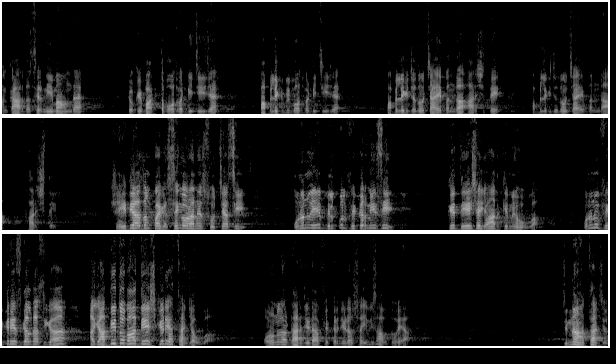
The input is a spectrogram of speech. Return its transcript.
ਹੰਕਾਰ ਦਾ ਸਿਰ ਨੀਵਾ ਹੁੰਦਾ ਹੈ, ਕਿਉਂਕਿ ਵਕਤ ਬਹੁਤ ਵੱਡੀ ਚੀਜ਼ ਹੈ ਪਬਲਿਕ ਵੀ ਬਹੁਤ ਵੱਡੀ ਚੀਜ਼ ਹੈ। ਪਬਲਿਕ ਜਦੋਂ ਚਾਹੇ ਬੰਦਾ ਅਰਸ਼ ਤੇ ਪਬਲਿਕ ਜਦੋਂ ਚਾਹੇ ਬੰਦਾ ਫਰਸ਼ ਤੇ। ਸ਼ਹੀਦ ਆਜ਼ਮ ਭਗਤ ਸਿੰਘ ਹੋਰਾਂ ਨੇ ਸੋਚਿਆ ਸੀ, ਉਹਨਾਂ ਨੂੰ ਇਹ ਬਿਲਕੁਲ ਫਿਕਰ ਨਹੀਂ ਸੀ ਕਿ ਦੇਸ਼ ਆਜ਼ਾਦ ਕਿਵੇਂ ਹੋਊਗਾ। ਉਹਨਾਂ ਨੂੰ ਫਿਕਰ ਇਸ ਗੱਲ ਦਾ ਸੀਗਾ, ਆਜ਼ਾਦੀ ਤੋਂ ਬਾਅਦ ਦੇਸ਼ ਕਿਹੜੇ ਹੱਥਾਂ 'ਚ ਜਾਊਗਾ? ਔਰ ਉਹਨਾਂ ਦਾ ਡਰ ਜਿਹੜਾ, ਫਿਕਰ ਜਿਹੜਾ ਉਹ ਸਹੀ ਵੀ ਸਾਬਤ ਹੋਇਆ। ਜਿੰਨਾ ਹੱਥਾਂ 'ਚ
